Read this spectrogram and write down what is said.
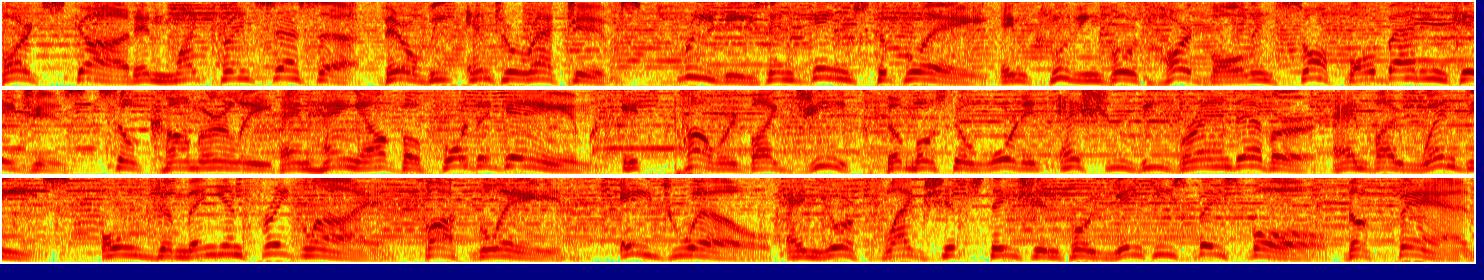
Bart Scott, and Mike Francesa. There'll be interactives, freebies, and games to play, including both hardball and softball batting cages. So come early and hang out before the game. It's powered by Jeep, the most awarded SUV brand ever, and by Wendy's, Old Dominion Freight Line, Bach Blade, Age Well, and your flagship station for Yankees baseball, The Fan,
